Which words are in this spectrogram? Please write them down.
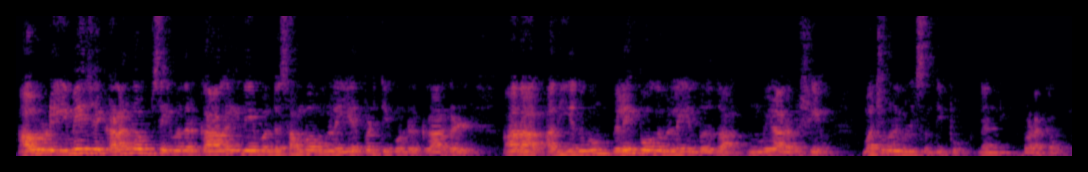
அவருடைய இமேஜை களங்கம் செய்வதற்காக இதே போன்ற சம்பவங்களை ஏற்படுத்தி கொண்டிருக்கிறார்கள். ஆனால் அது எதுவும் விலை போகவில்லை என்பதுதான் உண்மையான விஷயம். மற்றொரு சந்திப்போம். நன்றி. வணக்கம்.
